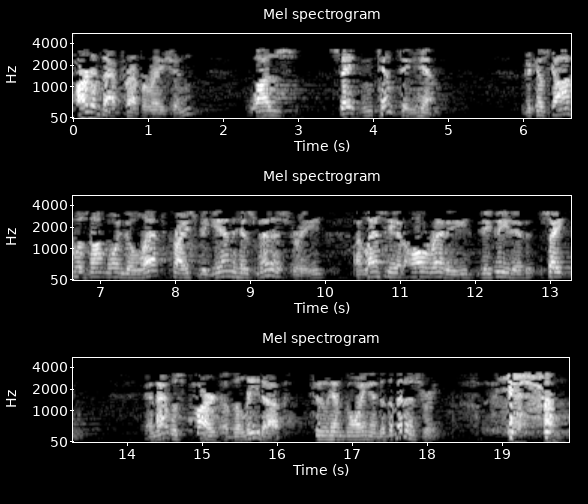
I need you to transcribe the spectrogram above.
Part of that preparation was Satan tempting him. Because God was not going to let Christ begin his ministry unless he had already defeated Satan. And that was part of the lead up to him going into the ministry.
